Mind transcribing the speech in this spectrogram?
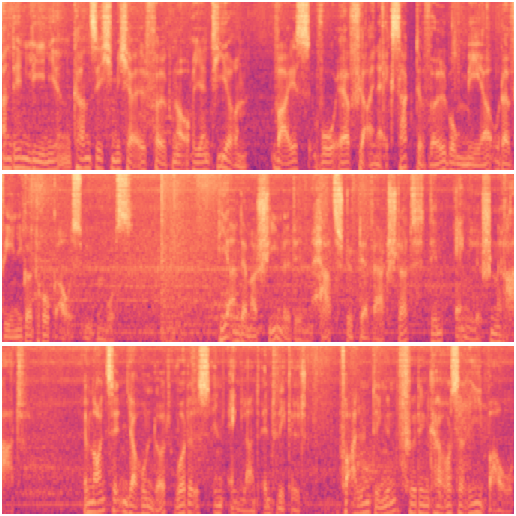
An den Linien kann sich Michael Völkner orientieren, weiß, wo er für eine exakte Wölbung mehr oder weniger Druck ausüben muss. Hier an der Maschine, dem Herzstück der Werkstatt, dem englischen Rad. Im 19. Jahrhundert wurde es in England entwickelt, vor allen Dingen für den Karosseriebau,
